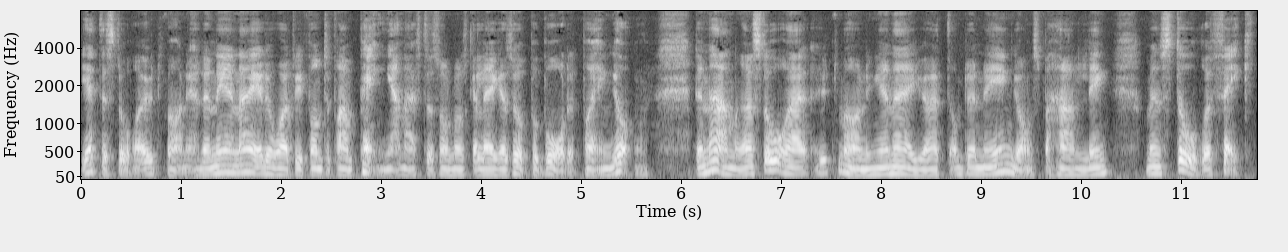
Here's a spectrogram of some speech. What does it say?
jättestora utmaningar. Den ena är då att vi får inte fram pengarna eftersom de ska läggas upp på bordet på en gång. Den andra stora utmaningen är ju att om det är en engångsbehandling med en stor effekt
